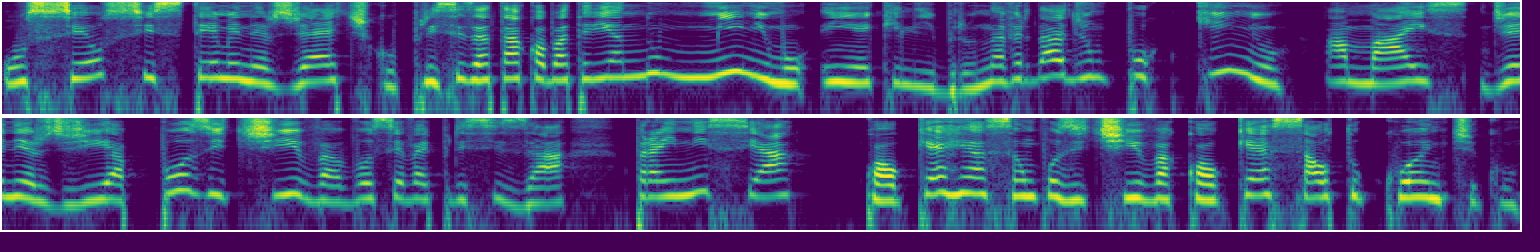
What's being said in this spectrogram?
o seu sistema energético precisa estar com a bateria no mínimo em equilíbrio. Na verdade, um pouquinho a mais de energia positiva você vai precisar para iniciar qualquer reação positiva, qualquer salto quântico,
